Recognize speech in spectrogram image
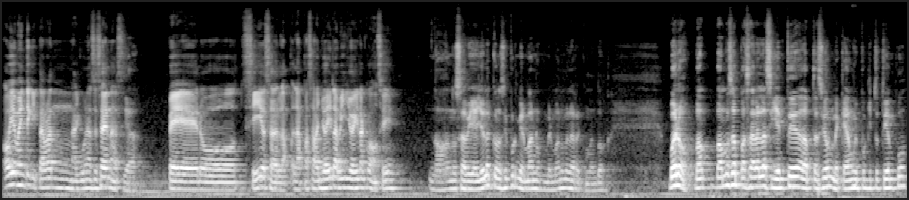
Obviamente quitaban algunas escenas. Ya. Pero sí, o sea, la, la pasaban. Yo ahí la vi, yo ahí la conocí. No, no sabía. Yo la conocí por mi hermano. Mi hermano me la recomendó. Bueno, va- vamos a pasar a la siguiente adaptación. Me queda muy poquito tiempo.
